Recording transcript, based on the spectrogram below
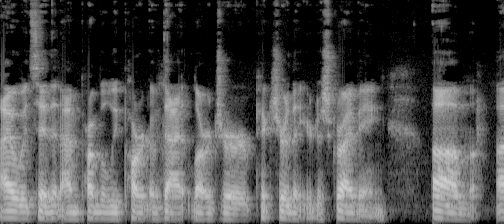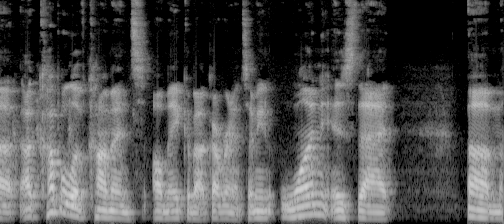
I would say that I'm probably part of that larger picture that you're describing. Um, a couple of comments I'll make about governance. I mean, one is that um,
